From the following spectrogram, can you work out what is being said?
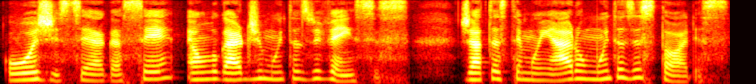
hoje CHC, é um lugar de muitas vivências. Já testemunharam muitas histórias.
